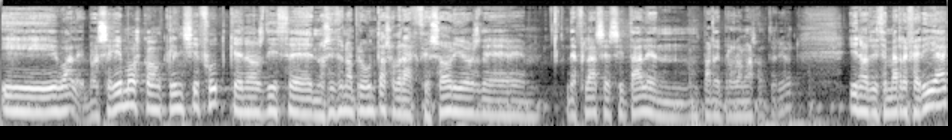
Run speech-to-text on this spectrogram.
Y vale, pues seguimos con Clinchy Food que nos dice, nos hizo una pregunta sobre accesorios de, de flashes y tal en un par de programas anteriores. Y nos dice, me refería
